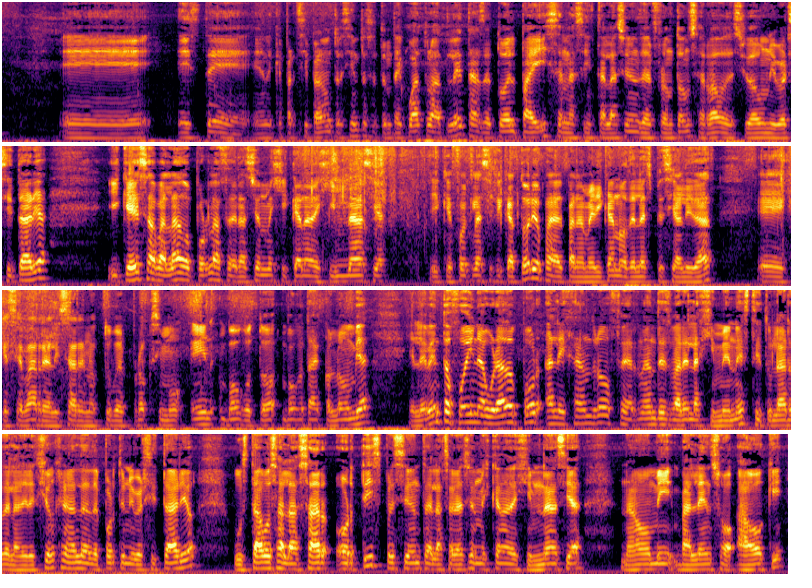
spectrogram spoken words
eh, este en el que participaron 374 atletas de todo el país en las instalaciones del frontón cerrado de Ciudad Universitaria y que es avalado por la Federación Mexicana de Gimnasia y que fue clasificatorio para el Panamericano de la especialidad eh, que se va a realizar en octubre próximo en Bogotá, Bogotá, Colombia. El evento fue inaugurado por Alejandro Fernández Varela Jiménez, titular de la Dirección General del Deporte Universitario, Gustavo Salazar Ortiz, presidente de la Federación Mexicana de Gimnasia, Naomi Valenzo Aoki,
